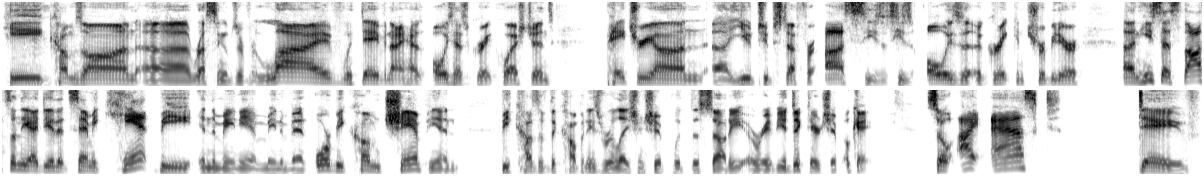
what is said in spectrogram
He comes on uh, Wrestling Observer Live with Dave and I. Has always has great questions. Patreon, uh, YouTube stuff for us. He's he's always a, a great contributor. And he says thoughts on the idea that Sami can't be in the Mania main event or become champion because of the company's relationship with the Saudi Arabia dictatorship. Okay, so I asked Dave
